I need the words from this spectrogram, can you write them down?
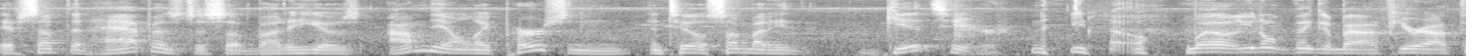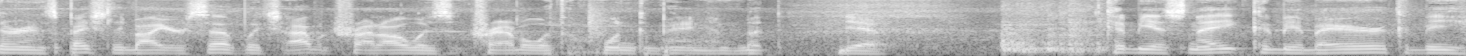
if something happens to somebody he goes i'm the only person until somebody gets here. You know. Well, you don't think about if you're out there and especially by yourself, which I would try to always travel with one companion, but Yeah. It could be a snake, could be a bear, could be,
